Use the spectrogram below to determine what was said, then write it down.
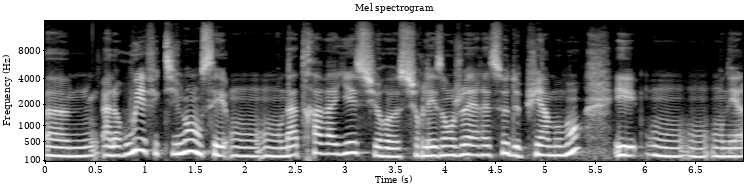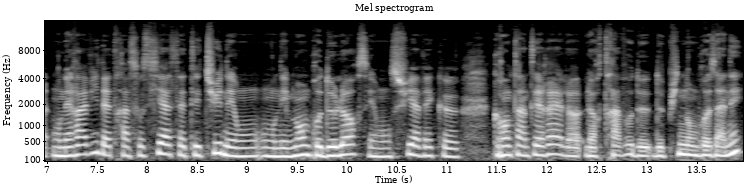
alors oui, effectivement, on, on, on, a travaillé sur, sur les enjeux RSE depuis un moment. Et on, on est, on est ravis d'être associé à cette étude et on, est membre de l'ORS et on suit avec euh, grand intérêt leurs travaux depuis de nombreuses années.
